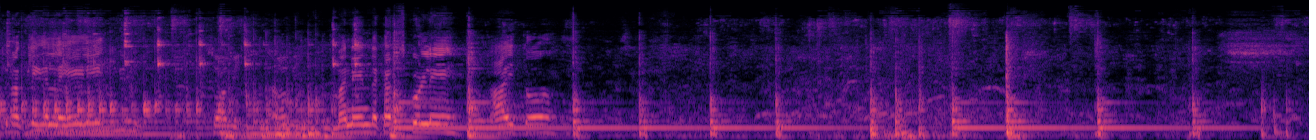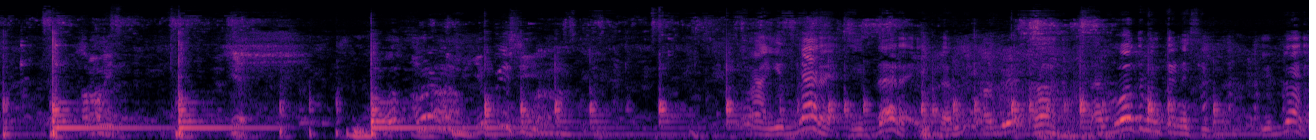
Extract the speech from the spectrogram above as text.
ಯಾರು ಹೆಣ ಹೆಣ್ತಿ ಮಕ್ಕಳಿಗೆಲ್ಲ ಹೇಳಿ. ಸ್ವಾಮಿ ಮನೆಯಿಂದ ಕರ್ಸ್ಕೊಳ್ಳಿ ಆಯ್ತು. ಇದ್ದಾರೆ ಇದ್ದಾರೆ. ಇದ್ದಾರೆ ಹೋದ್ರು ಅಂತ ಎಣಿಸಿದ್ದು ಇದ್ದಾರೆ.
